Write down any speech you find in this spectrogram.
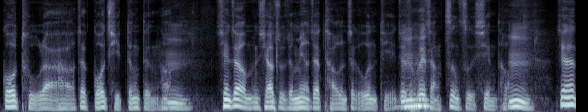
国土啦、哈这国企等等哈。嗯，现在我们小组就没有在讨论这个问题，就是非常政治性的。嗯，现在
